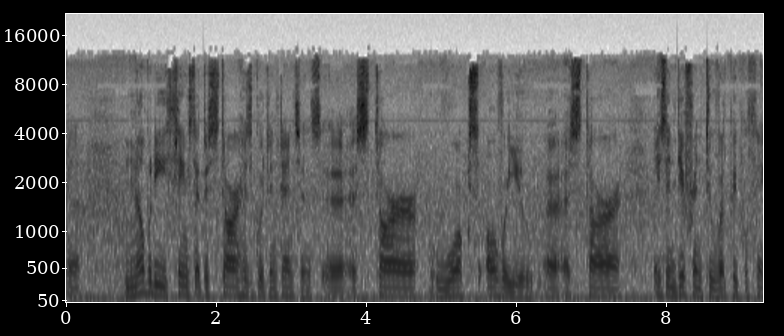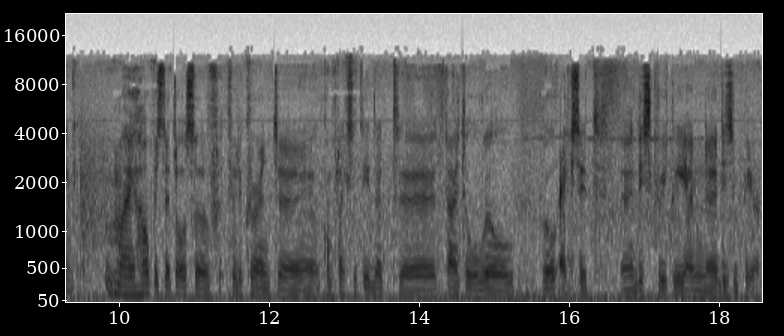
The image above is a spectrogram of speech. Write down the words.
You know? Nobody thinks that a star has good intentions. Uh, a star walks over you. Uh, a star is indifferent to what people think. My hope is that also through the current uh, complexity, that uh, title will will exit uh, discreetly and uh, disappear.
